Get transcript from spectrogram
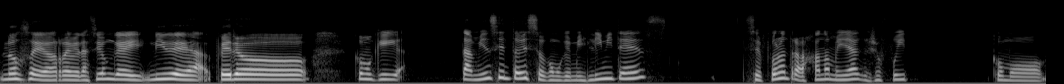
no sé, revelación gay, ni idea, pero como que también siento eso, como que mis límites se fueron trabajando a medida que yo fui como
